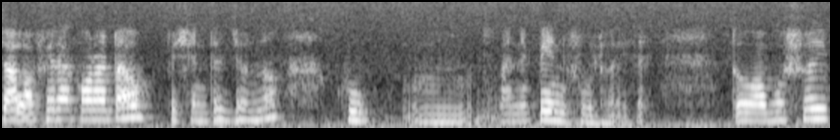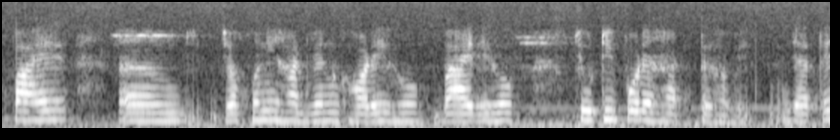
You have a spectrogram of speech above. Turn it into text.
চলাফেরা করাটাও পেশেন্টের জন্য খুব মানে পেনফুল হয়ে যায়। তো অবশ্যই পায়ে যখনই হাঁটবেন ঘরে হোক বাইরে হোক চটি পরে হাঁটতে হবে যাতে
